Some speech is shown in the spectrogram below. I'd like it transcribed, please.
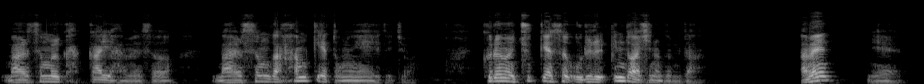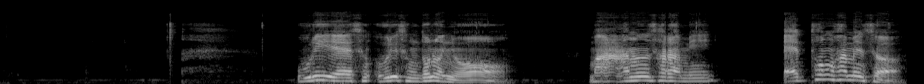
말씀을 가까이 하면서 말씀과 함께 동행해야 되죠. 그러면 주께서 우리를 인도하시는 겁니다. 아멘? 예. 우리의 성, 우리 성도는요, 많은 사람이 애통하면서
